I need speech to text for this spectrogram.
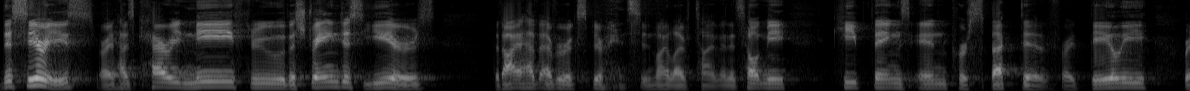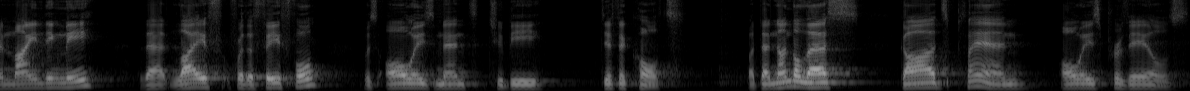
this series right, has carried me through the strangest years that I have ever experienced in my lifetime. And it's helped me keep things in perspective, right? Daily reminding me that life for the faithful was always meant to be difficult, but that nonetheless, God's plan always prevails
